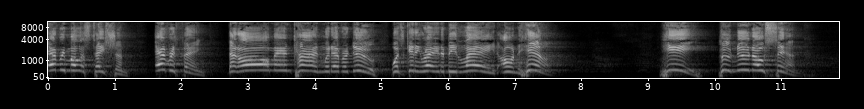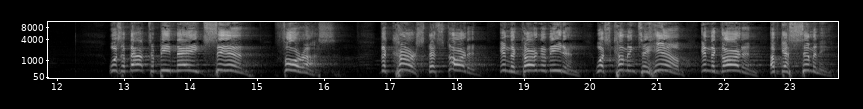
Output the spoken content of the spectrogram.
every molestation, everything that all mankind would ever do was getting ready to be laid on him. He who knew no sin was about to be made sin for us. The curse that started in the Garden of Eden was coming to him in the Garden of Gethsemane.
